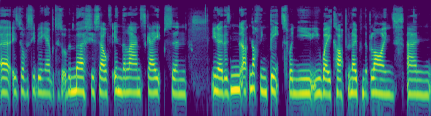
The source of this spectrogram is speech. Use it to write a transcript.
Uh, is obviously being able to sort of immerse yourself in the landscapes and you know there's nothing beats when you you wake up and open the blinds and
